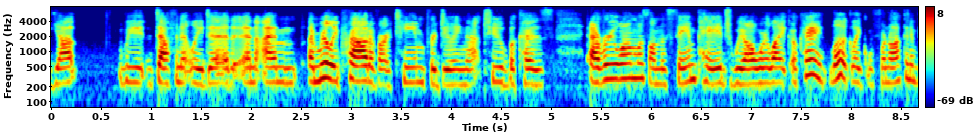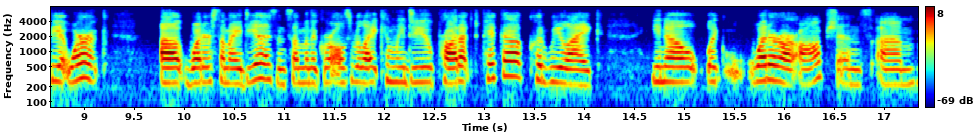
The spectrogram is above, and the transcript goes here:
Yep, we definitely did. And I'm I'm really proud of our team for doing that too because everyone was on the same page. We all were like, okay, look, like if we're not going to be at work, uh, what are some ideas? And some of the girls were like, can we do product pickup? Could we like, you know, like what are our options? Um,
